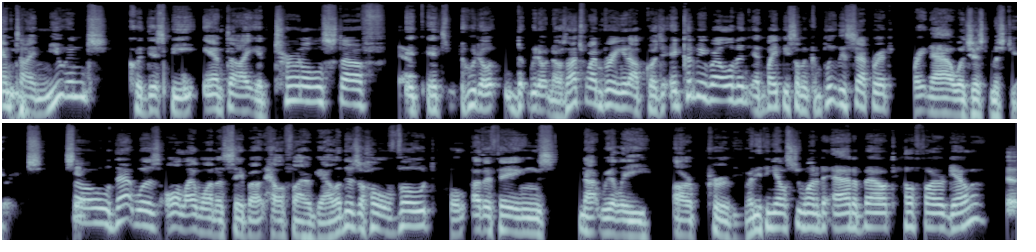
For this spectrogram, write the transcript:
anti mutant? Could this be anti eternal stuff? It, it's who don't we don't know. So that's why I'm bringing it up because it could be relevant. It might be something completely separate. Right now, it's just mysterious. So that was all I want to say about Hellfire Gala. There's a whole vote, whole other things, not really our purview. Anything else you wanted to add about Hellfire Gala? Uh,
